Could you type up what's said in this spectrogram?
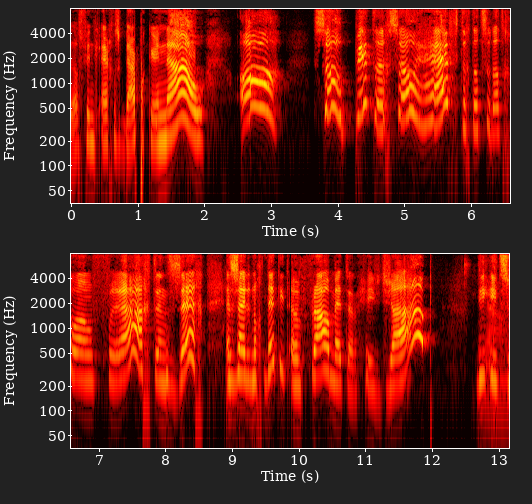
Uh, vind ik erg als ik daar parkeer? Nou! Oh! Zo pittig, zo heftig dat ze dat gewoon vraagt en zegt. En ze zeiden nog net niet een vrouw met een hijab die iets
